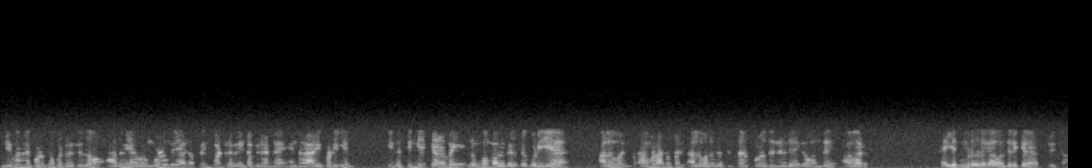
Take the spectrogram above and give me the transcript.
நிபந்தனை கொடுக்கப்பட்டிருக்கிறதோ அதை அவர் முழுமையாக பின்பற்ற வேண்டும் என்ற என்ற அடிப்படையில் இந்த திங்கட்கிழமை நுங்கம்பாக்கத்தில் இருக்கக்கூடிய அலுவல் அமலாக்கத்துறை அலுவலகத்தில் தற்பொழுது நேரடியாக வந்து அவர் கையெழுத்துவதாக வந்திருக்கிறார் ஸ்ரீதா.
